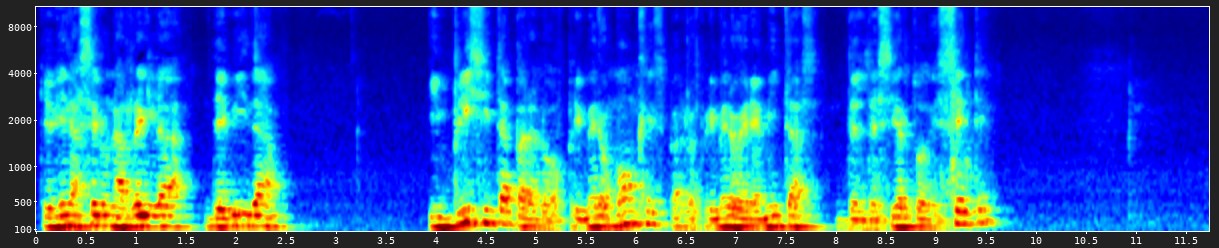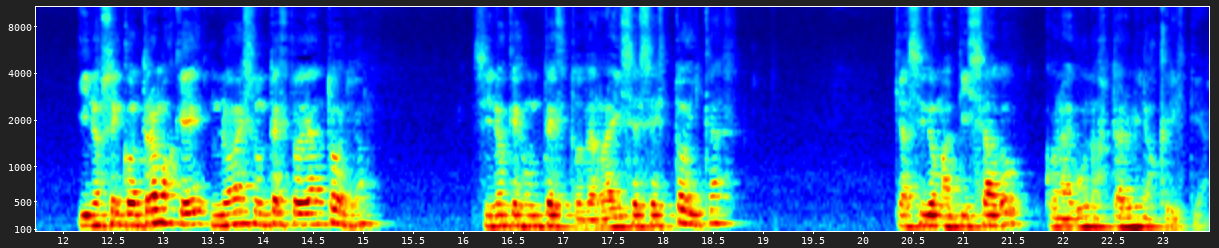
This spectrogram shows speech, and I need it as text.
que viene a ser una regla de vida implícita para los primeros monjes, para los primeros eremitas del desierto de Sete. Y nos encontramos que no es un texto de Antonio, sino que es un texto de raíces estoicas que ha sido matizado con algunos términos cristianos.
